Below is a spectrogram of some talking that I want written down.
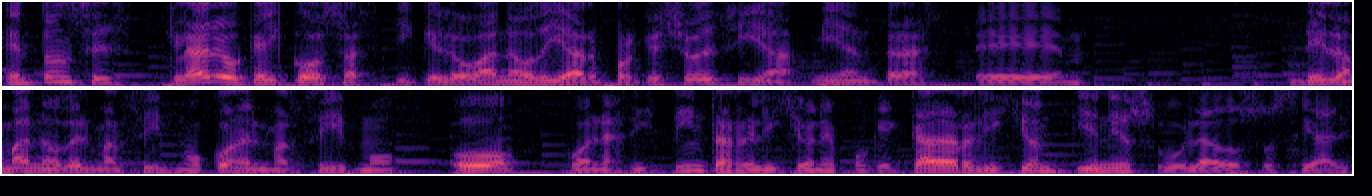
Entonces, claro que hay cosas y que lo van a odiar, porque yo decía, mientras eh, de la mano del marxismo, con el marxismo o con las distintas religiones, porque cada religión tiene su lado social.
